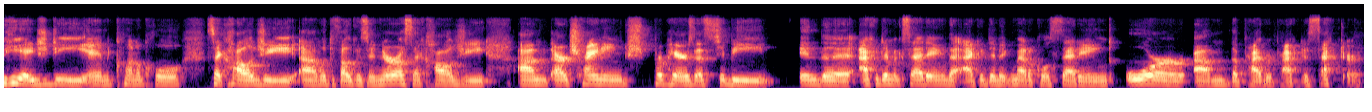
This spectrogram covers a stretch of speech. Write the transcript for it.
phd in clinical psychology uh, with the focus in neuropsychology um, our training prepares us to be in the academic setting, the academic medical setting, or um, the private practice sector?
